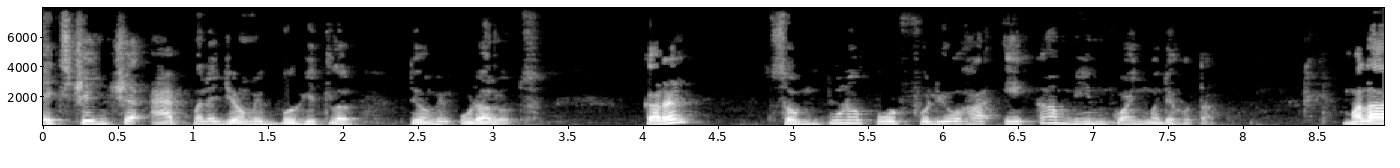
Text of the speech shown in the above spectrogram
एक्सचेंजच्या ॲपमध्ये जेव्हा मी बघितलं तेव्हा मी उडालोच. कारण संपूर्ण पोर्टफोलिओ हा एका मीम कॉईनमध्ये होता. मला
